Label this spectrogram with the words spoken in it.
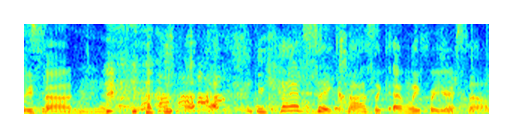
we found. you can't say classic Emily for yourself.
